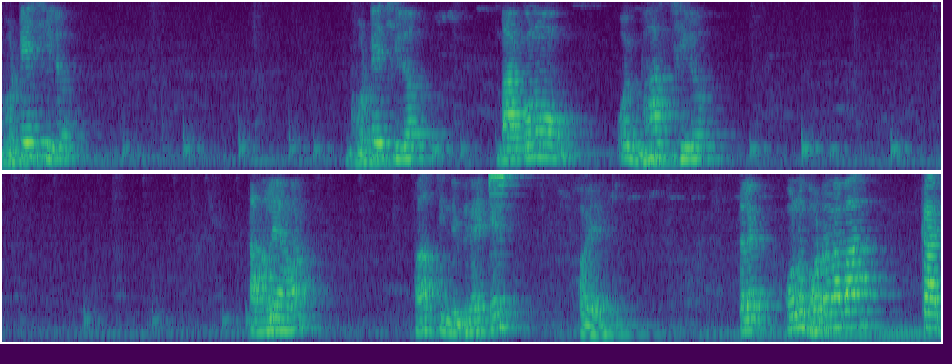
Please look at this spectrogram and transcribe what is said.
ঘটেছিল ঘটেছিল বা কোনো অভ্যাস ছিল, তাহলে আমার ফার্স্ট ইনডেফিনাইট টেন্স হয় আর কি। তাহলে কোনো ঘটনা বা কাজ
